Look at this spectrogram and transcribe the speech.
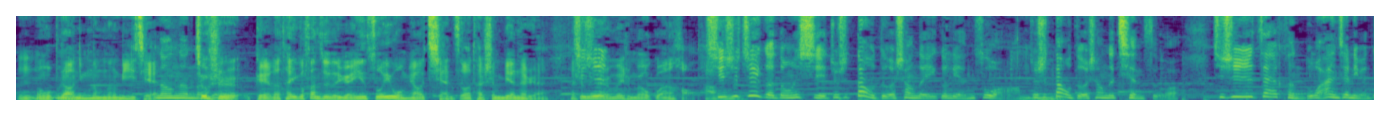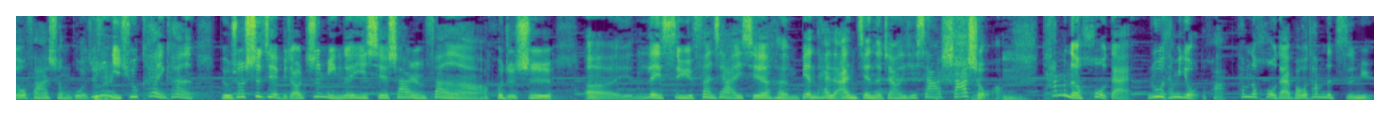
嗯。那我不知道你们能不能理解，能能能。就是给了他一个犯罪的原因，所以我们要谴责他身边的人，他身边的人为什么要管好他？其实这个东西就是道德上的一个连坐啊，就是道德上的谴责。其实，在很多案件里面都发生过，就是你去看一看，比如说世界比较知名的一些杀人犯啊，或者是呃类似于犯下一些很变态的案件的这样一些杀杀手啊，嗯。他们的后代，如果他们有的话，他们的后代包括他们的子女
